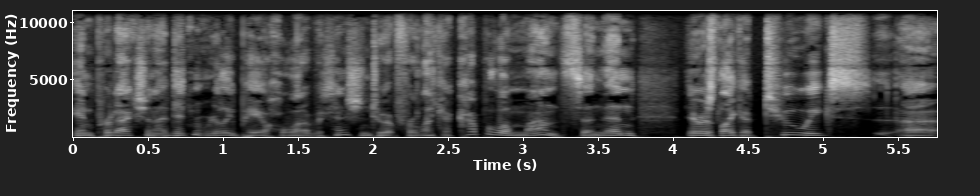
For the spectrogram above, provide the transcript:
in production, I didn't really pay a whole lot of attention to it for like a couple of months, and then there was like a two weeks uh,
